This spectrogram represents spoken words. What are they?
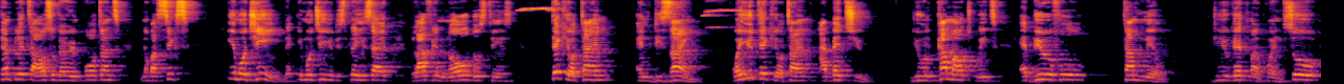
Templates are also very important. Number six, emoji. The emoji you display inside, laughing and all those things. Take your time and design. When you take your time, I bet you, you will come out with a beautiful thumbnail. Do you get my point? So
